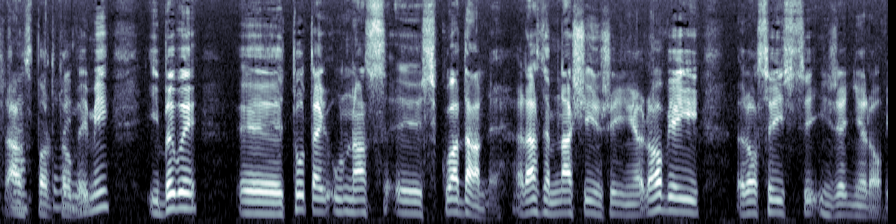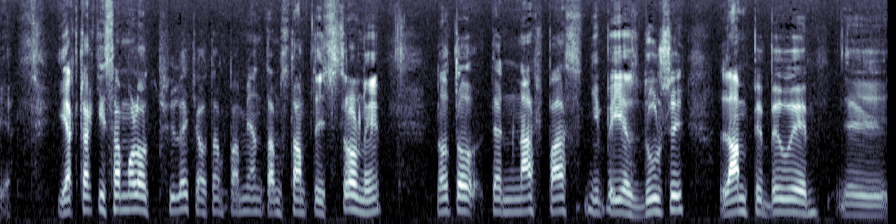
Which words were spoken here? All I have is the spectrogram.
transportowymi i były tutaj u nas składane. Razem nasi inżynierowie i rosyjscy inżynierowie. Jak taki samolot przyleciał, tam pamiętam z tamtej strony, no to ten nasz pas niby jest duży, lampy były y,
